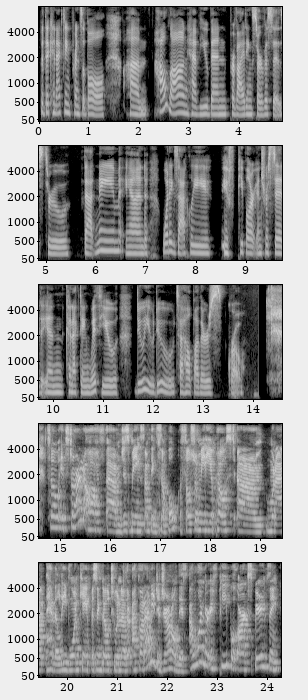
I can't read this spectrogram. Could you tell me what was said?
but the connecting principal. Um, how long have you been providing services through that name, and what exactly if people are interested in connecting with you, do you do to help others grow? So it started off um, just being something simple, a social media post. Um, when I had to leave one campus and go to another, I thought I need to journal this. I wonder if people are experiencing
